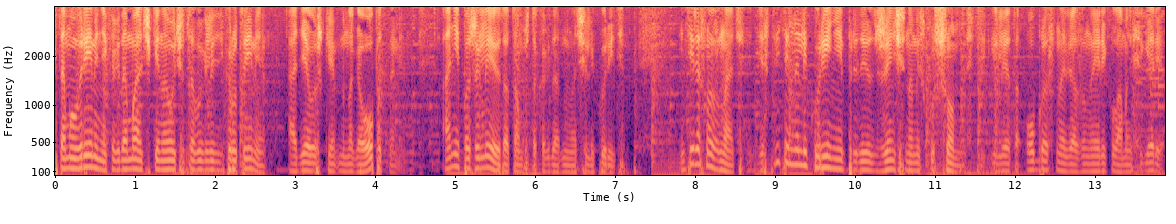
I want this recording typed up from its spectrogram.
К тому времени, когда мальчики научатся выглядеть крутыми, а девушки многоопытными, они пожалеют о том, что когда-то начали курить. Интересно знать, действительно ли курение придает женщинам искушенности, или это образ, навязанный рекламой сигарет?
